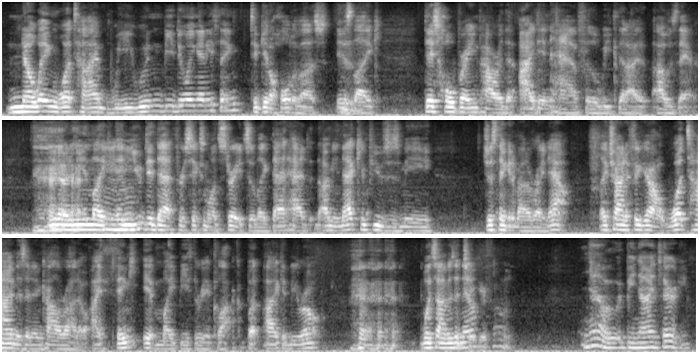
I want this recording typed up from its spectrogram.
knowing what time we wouldn't be doing anything to get a hold of us is Mhm. like this whole brain power that I didn't have for the week that I, I was there. You know what I mean? Like, Mhm. and you did that for six months straight. So, like, that had, I mean, that confuses me just thinking about it right now. Like, trying to figure out what time is it in Colorado. I think it might be three o'clock, but I could be wrong. What time is it now? Check your phone. No, it would be nine thirty.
